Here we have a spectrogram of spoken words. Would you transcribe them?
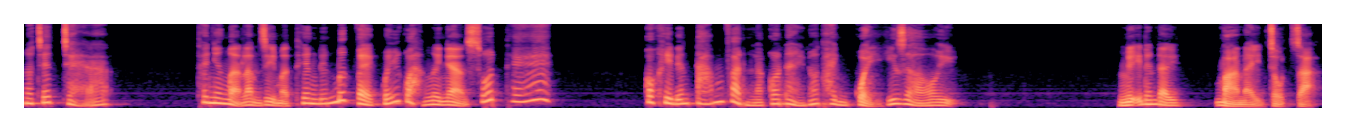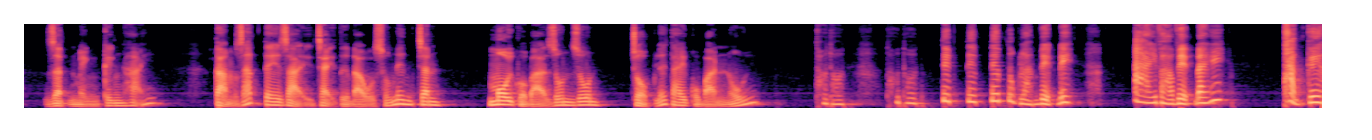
Nó chết trẻ Thế nhưng mà làm gì mà thiêng đến mức về quấy quả người nhà suốt thế? Có khi đến tám phần là con này nó thành quỷ rồi. Nghĩ đến đây, Bà này trột dạ Giật mình kinh hãi. Cảm giác tê dại chạy từ đầu xuống đến chân. Môi của bà run run, Chộp lấy tay của bà nối. Thôi thôi Thôi thôi, tiếp tiếp tiếp tục làm việc đi. Ai vào việc đấy? Thằng kia,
